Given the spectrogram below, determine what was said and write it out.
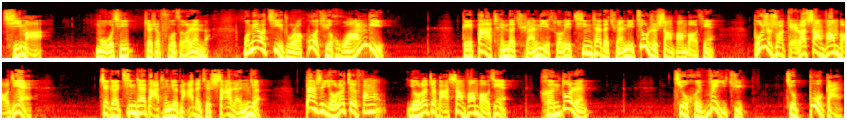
起码。母亲，这是负责任的。我们要记住了，过去皇帝给大臣的权利，所谓钦差的权利，就是尚方宝剑，不是说给了尚方宝剑，这个钦差大臣就拿着去杀人去。但是有了这方，有了这把尚方宝剑，很多人就会畏惧，就不敢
